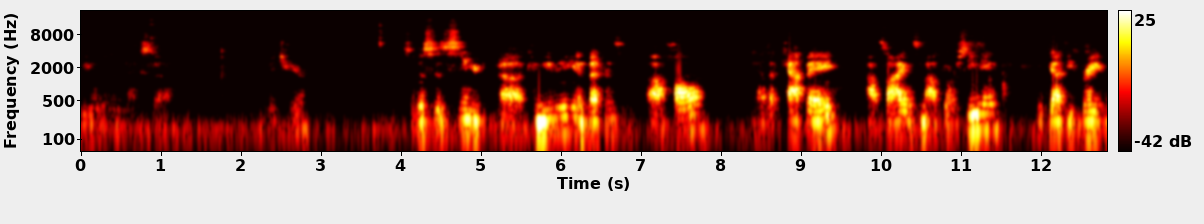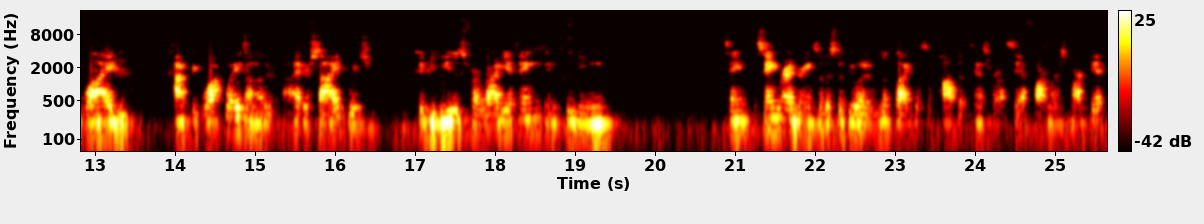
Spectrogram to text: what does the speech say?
view of it in the next uh, image here. So this is senior uh, community and veterans uh, hall. It has a cafe outside with some outdoor seating. Got these great wide concrete walkways on other, either side, which could be used for a variety of things, including same the same rendering. So this would be what it would look like with some pop-up tents for, say, a farmer's market.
